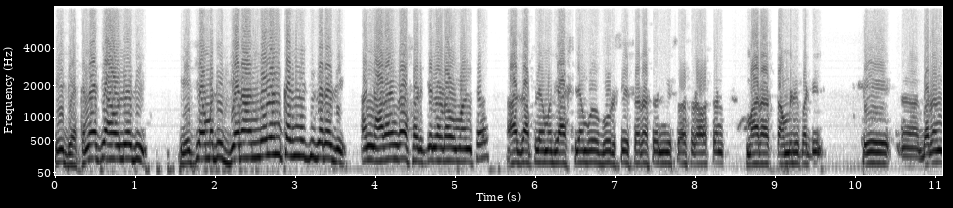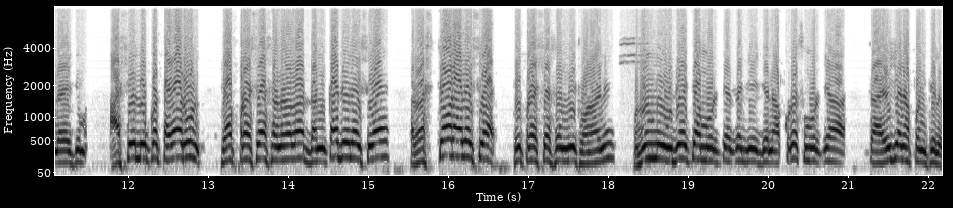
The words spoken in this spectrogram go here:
हे देखण्याची आवल्यादी याच्यामध्ये जन आंदोलन करण्याची गरज आहे. आणि नारायणराव सारखे लढाऊ माणसं आज आपल्यामध्ये असल्यामुळे बोरसे सरासन विश्वासराव असन महाराज तांबडे पाटील हे अं, बरंदायाचे असे लोक तयार होऊन या प्रशासनाला दणका दिल्याशिवाय रस्त्यावर आल्याशिवाय हे प्रशासन नीट होणार नाही. म्हणून मी उद्याच्या मोर्चाचं जे जन आक्रोश मोर्चाचं आयोजन आपण केलं.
